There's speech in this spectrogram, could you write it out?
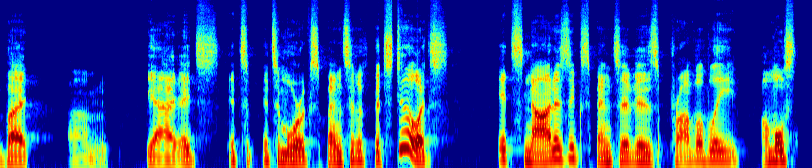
but um, yeah, it's it's it's a more expensive, but still it's it's not as expensive as probably almost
